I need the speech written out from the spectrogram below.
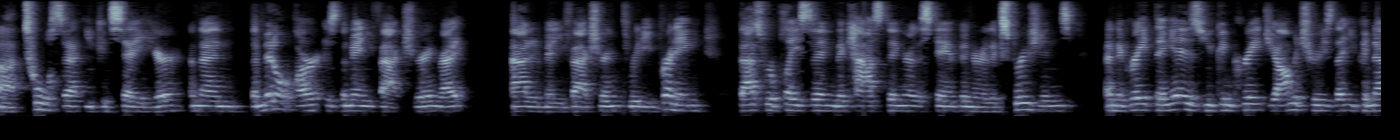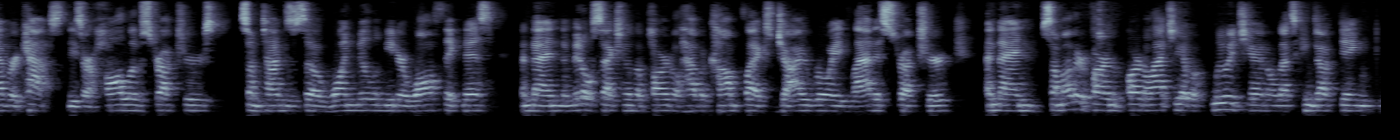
uh, tool set, you could say here. And then the middle part is the manufacturing, right? Additive manufacturing, 3D printing. That's replacing the casting or the stamping or the extrusions. And the great thing is you can create geometries that you can never cast. These are hollow structures. Sometimes it's a one millimeter wall thickness. And then the middle section of the part will have a complex gyroid lattice structure. And then some other part of the part will actually have a fluid channel that's conducting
